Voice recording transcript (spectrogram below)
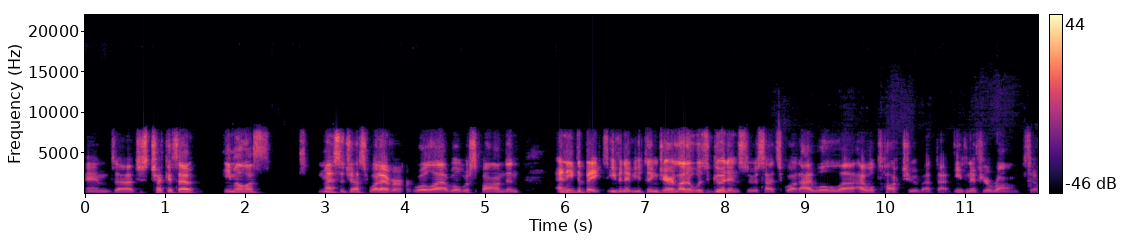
and uh, just check us out. Email us, message us, whatever. We'll uh, we'll respond and any debates, even if you think Jared Leto was good in Suicide Squad, I will uh, I will talk to you about that, even if you're wrong. So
